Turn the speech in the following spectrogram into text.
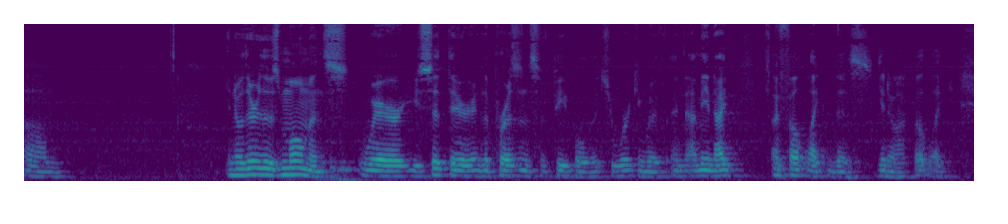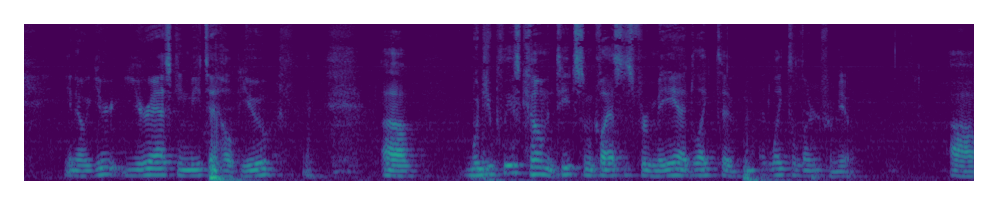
Um, you know, there are those moments where you sit there in the presence of people that you're working with, and I mean, I, I felt like this. You know, I felt like, you know, you're you're asking me to help you. uh, would you please come and teach some classes for me? I'd like to. I'd like to learn from you. Uh,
